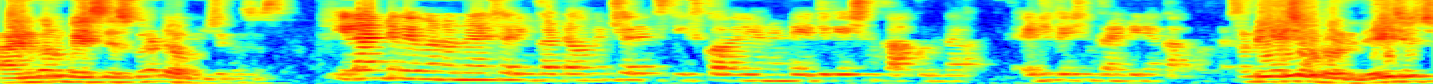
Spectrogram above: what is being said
ఆ ఇన్కమ్ బేస్ చేసుకుని టర్మ్ ఇన్సూరెన్స్ ఇస్తారు. ఇలాంటివి ఏమైనా ఉన్నాయా సార్? ఇంకా టర్మ్ ఇన్సూరెన్స్ తీసుకోవాలి అని అంటే ఎడ్యుకేషన్ కాకుండా ఎడ్యుకేషన్ క్రైటీరియా కాకుండా అంటే ఏజ్ ఒకటి ఉంటుంది ఏజ్ వచ్చి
